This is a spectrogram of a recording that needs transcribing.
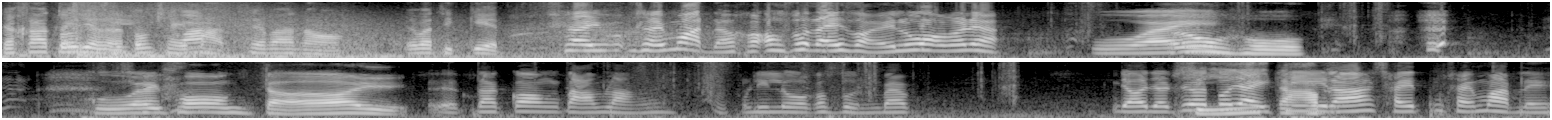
จะฆ่าตัวใหญ่เราต้องใช้หมัดใช่ป่ะน้องได้ป่ะทิเกตใช้ใช้หมัดเหรอเขาเอาสไนด์สอยให้ล่วงแล้วเนี่ย กล้วยเอ้าโหกล้วยพ่องตายเดี๋ยวตากล้องตามหลังรีโหลดกระสุนแบบเดี๋ยวเดี๋ยวเจอตัวใหญ่อีกทีนะใช้ใช้หมัดเลย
